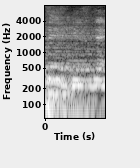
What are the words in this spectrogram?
Freedom is in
